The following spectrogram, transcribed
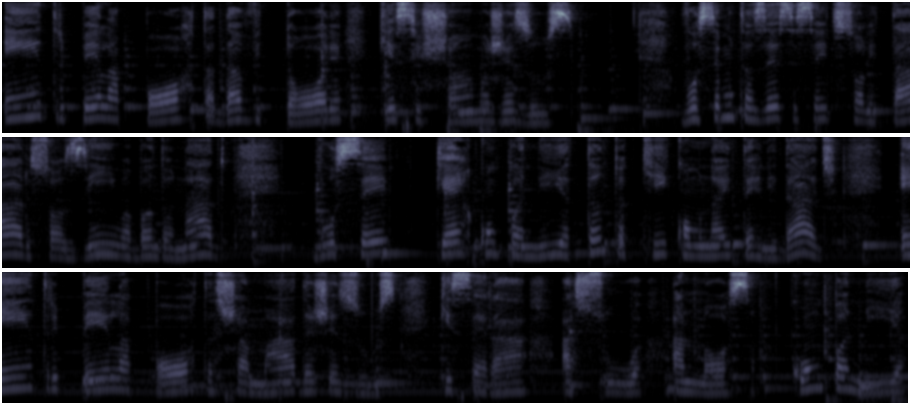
Entre pela porta da vitória que se chama Jesus. Você muitas vezes se sente solitário, sozinho, abandonado. Você quer companhia tanto aqui como na eternidade? Entre pela porta chamada Jesus, que será a sua, a nossa companhia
